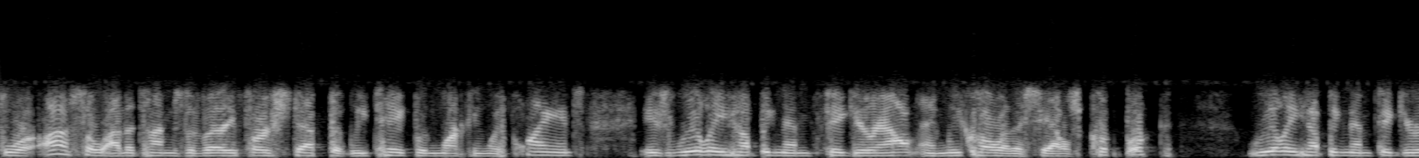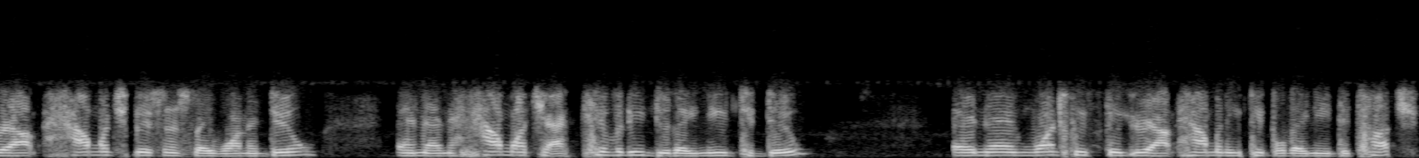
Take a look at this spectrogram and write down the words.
for us, a lot of times the very first step that we take when working with clients is really helping them figure out, and we call it a sales cookbook, really helping them figure out how much business they want to do, and then how much activity do they need to do. And then once we figure out how many people they need to touch,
